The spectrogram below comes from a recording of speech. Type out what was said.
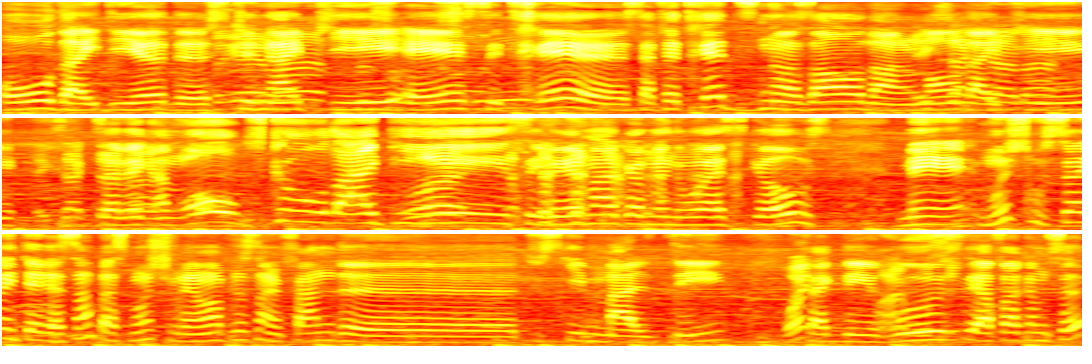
old idea de c'est une Vraiment, IPA. school. c'est très, euh, ça fait très dinosaure dans le monde IPA. exactement. Fait comme old school. Ouais. C'est vraiment comme une West Coast. Mais moi, je trouve ça intéressant parce que moi, je suis vraiment plus un fan de tout ce qui est maltais. Ouais. Fait que des Ouais, aussi. des affaires comme ça.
